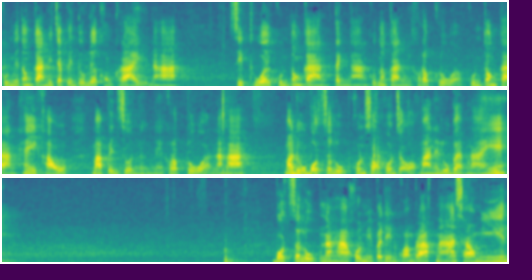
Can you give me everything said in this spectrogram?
คุณไม่ต้องการที่จะเป็นตัวเลือกของใครนะคะสิบถ้วยคุณต้องการแต่งงาน คุณต้องการมีครอบครัว คุณต้องการให้เขามาเป็นส่วนหนึ่งในครอบครัวนะคะ มาดูบทสรุปคนสองคนจะออกมาในรูปแบบไหน บทสรุปนะคะ คนมีประเด็นความรักนะ ชาวมีน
